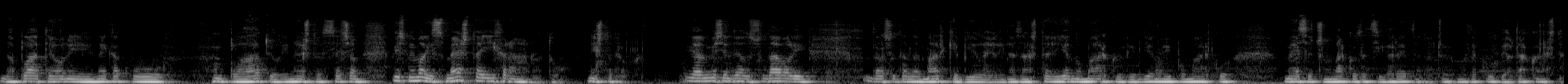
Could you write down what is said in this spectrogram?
da plate oni nekakvu platu ili nešto, sećam. Mi smo imali smešta i hranu tu, ništa drugo. Ja mislim da su davali, da su tada marke bile ili ne znam šta, jednu marku ili jednu i po marku mesečno onako za cigarete da čovjek možda kupi ili tako nešto.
